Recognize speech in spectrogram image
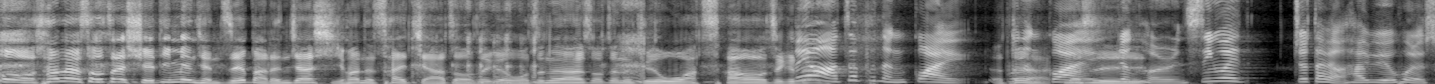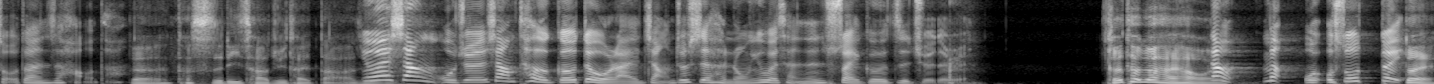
哦，他那时候在学弟面前直接把人家喜欢的菜夹走，这个我真的那时候真的觉得，哇操，这个没有啊，这不能怪，不能怪任何人，是因为就代表他约会的手段是好的。对，他实力差距太大。因为像我觉得像特哥对我来讲，就是很容易会产生帅哥自觉的人。可是特哥还好，但没有我我说对对，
